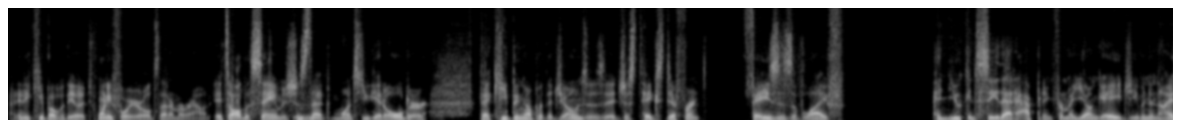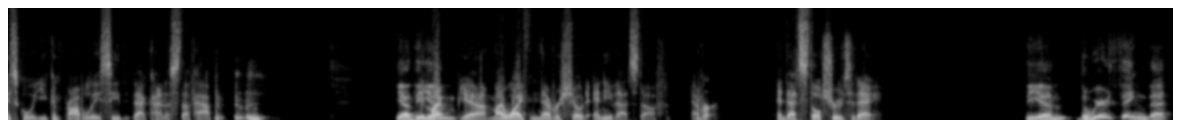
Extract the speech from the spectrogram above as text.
I need to keep up with the other 24 year olds that I'm around. It's all the same. It's just Mhm. that once you get older, that keeping up with the Joneses, it just takes different phases of life. And you can see that happening from a young age. Even in high school, you can probably see that kind of stuff happening. yeah, the my, um, yeah, my wife never showed any of that stuff ever. And that's still true today. The um the weird thing that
